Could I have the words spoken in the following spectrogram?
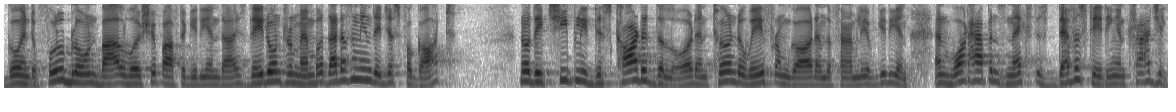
go into full blown Baal worship after Gideon dies. They don't remember. That doesn't mean they just forgot. No, they cheaply discarded the Lord and turned away from God and the family of Gideon. And what happens next is devastating and tragic.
